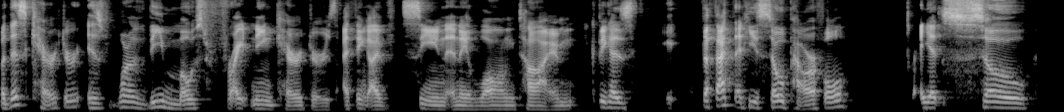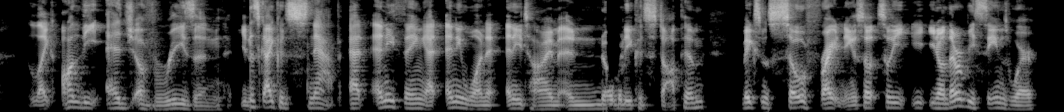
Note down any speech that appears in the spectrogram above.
But this character is one of the most frightening characters I think I've seen in a long time because it, the fact that he's so powerful yet so like on the edge of reason. You know, this guy could snap at anything, at anyone, at any time, and nobody could stop him. Makes him so frightening. So, so you know, there would be scenes where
